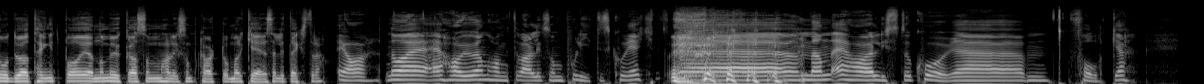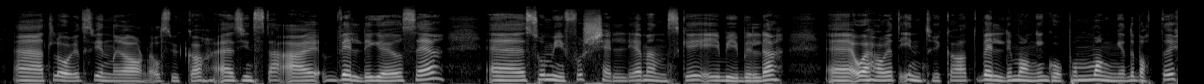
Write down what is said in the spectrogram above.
noe du har tenkt på gjennom uka som har liksom klart å markere seg litt ekstra? Ja. Nå, jeg, har jo en hang til å være litt sånn politisk korrekt. Eh, men jeg har lyst til å kåre mm, folket til årets vinner av Arendalsuka. Jeg syns det er veldig gøy å se eh, så mye forskjellige mennesker i bybildet. Eh, og jeg har et inntrykk av at veldig mange går på mange debatter.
